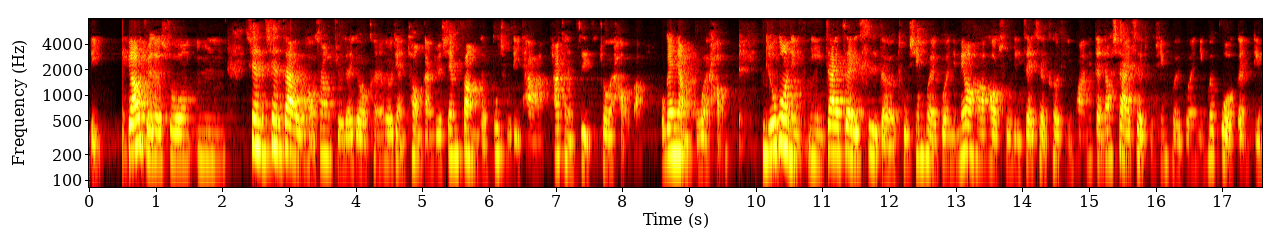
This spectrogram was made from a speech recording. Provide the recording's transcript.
理。你不要觉得说，嗯，现现在我好像觉得有可能有点痛，感觉先放着不处理它，它可能自己就会好吧。我跟你讲，不会好。如果你你在这一次的土星回归，你没有好好处理这一次的课题的话，你等到下一次的土星回归，你会过更颠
